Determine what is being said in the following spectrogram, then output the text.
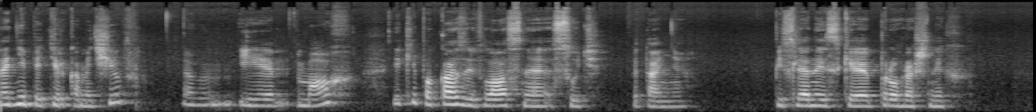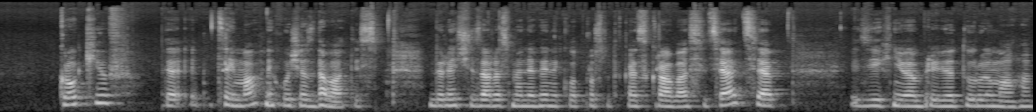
На дні п'ятірка мечів ем, і маг, які показують власне суть питання. Після низки програшних кроків е, цей маг не хоче здаватись. До речі, зараз в мене виникла просто така яскрава асоціація з їхньою абревіатурою мага.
